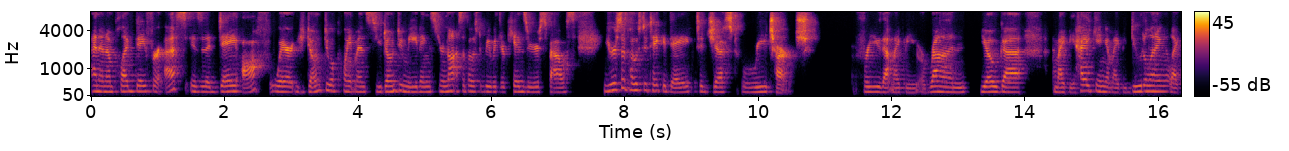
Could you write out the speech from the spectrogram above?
And an unplug day for us is a day off where you don't do appointments you don't do meetings you're not supposed to be with your kids or your spouse. You're supposed to take a day to just recharge for you, that might be a run, yoga, it might be hiking, it might be doodling. Like,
